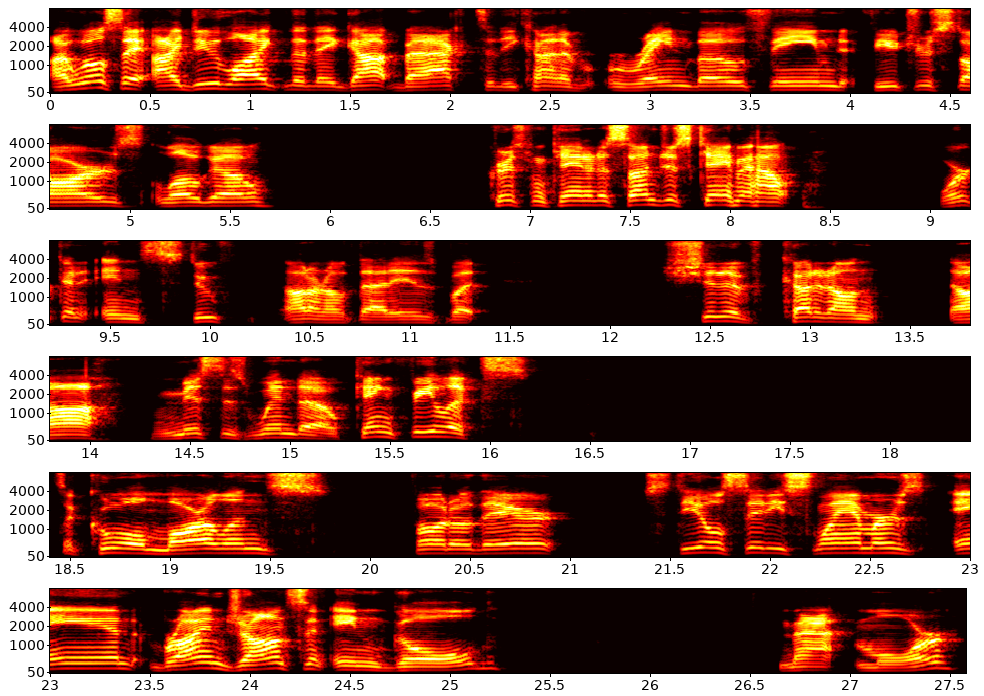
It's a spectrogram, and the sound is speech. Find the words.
I will say I do like that they got back to the kind of rainbow themed future stars logo. Chris from Canada, Sun just came out working in stoof. I don't know what that is, but should have cut it on. Ah, missed his window. King Felix. It's a cool Marlins photo there. Steel City Slammers and Brian Johnson in gold. Matt Moore,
